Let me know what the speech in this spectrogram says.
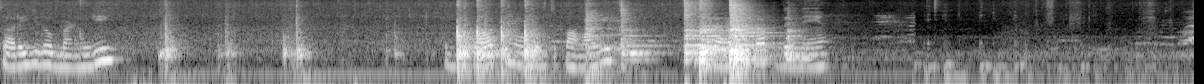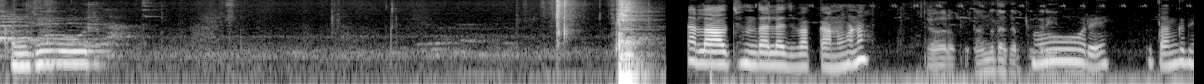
ਸਾਰੀ ਜਦੋਂ ਬਣ ਗਈ। ਬਾਅਦ ਨੂਣ ਮਿਰਚ ਪਾਵਾਂਗੇ। ਢੱਕ ਦਿੰਨੇ ਆ। ਖੰਜੂਰ। ਨਾ ਲਾਲਚ ਹੁੰਦਾ ਲੈ ਜਵਾਕਾਂ ਨੂੰ ਹਨਾ? ਯਾਰ ਪਤੰਗ ਤਾਂ ਕਰਕੇ ਹੋਰ ਏ, ਪਤੰਗ ਦੇ।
